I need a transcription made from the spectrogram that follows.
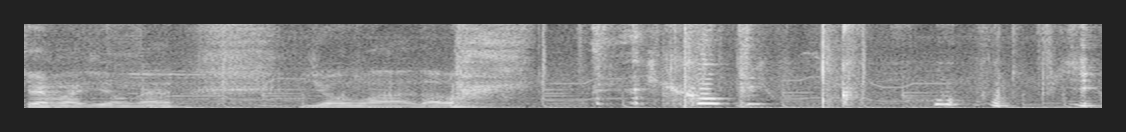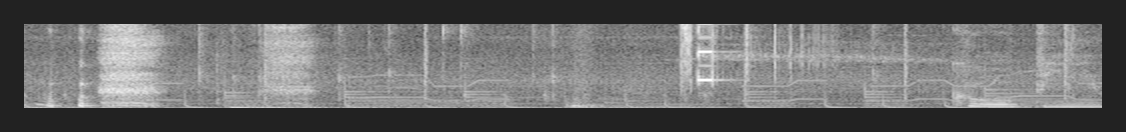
Siema, ziomę. Zioma, dobra. Kupił, kupił. Kupił.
